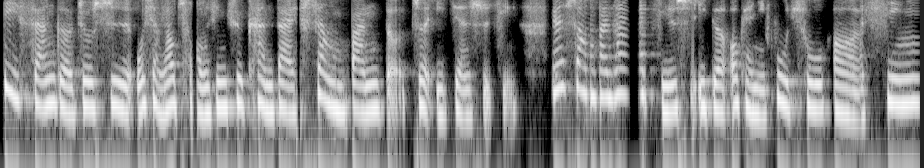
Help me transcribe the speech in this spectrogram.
第三个就是我想要重新去看待上班的这一件事情，因为上班它其实是一个 OK，你付出呃心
